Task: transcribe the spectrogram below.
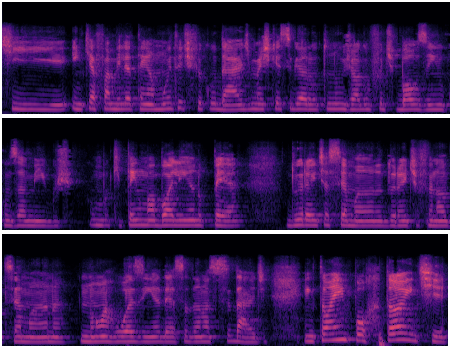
que em que a família tenha muita dificuldade, mas que esse garoto não joga um futebolzinho com os amigos, que tem uma bolinha no pé durante a semana, durante o final de semana, numa ruazinha dessa da nossa cidade. Então é importante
